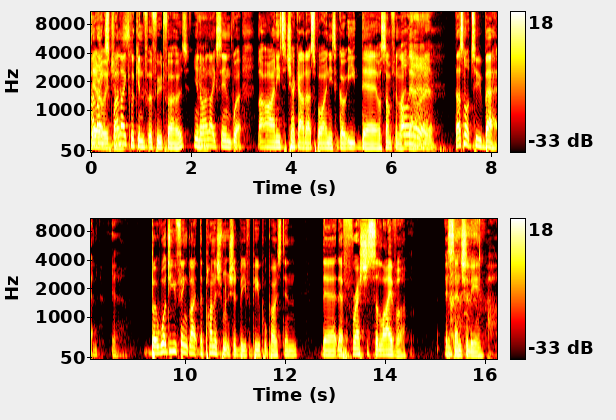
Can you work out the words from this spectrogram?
I like I like looking for food photos. You know, Yeah. I like seeing what like oh I need to check out that spot. I need to go eat there or something like Oh, that. yeah, yeah. That's not too bad. Yeah. But what do you think like the punishment should be for people posting their their fresh saliva, essentially?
